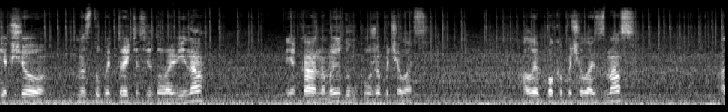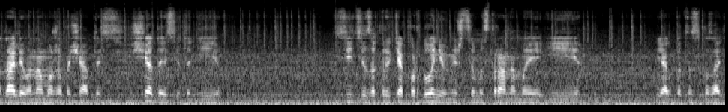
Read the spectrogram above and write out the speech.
Якщо наступить Третя світова війна, яка, на мою думку, вже почалась. Але поки почалась з нас, а далі вона може початись ще десь і тоді всі ці закриття кордонів між цими странами і, як би це сказати,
